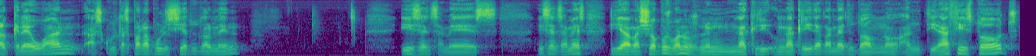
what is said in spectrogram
el creuen, escoltats per la policia totalment, i sense més i sense més. I amb això, doncs, bueno, és una, una cri- una crida també a tothom, no? Antinazis tots,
